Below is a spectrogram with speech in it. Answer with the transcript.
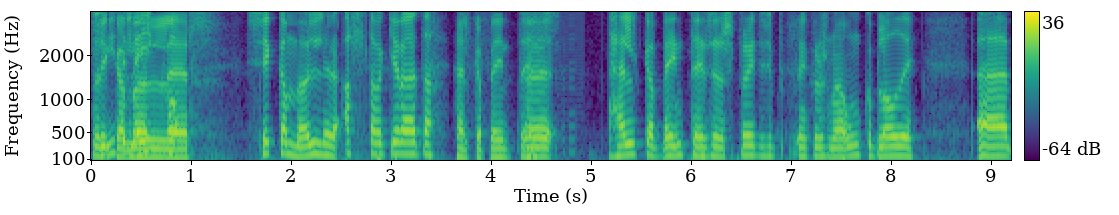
Sigga Möller. Sigga Möller er alltaf að gera þetta. Helga Beindeins Helga Beinteins er að sprauti sér einhverju svona ungu blóði. Uh,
